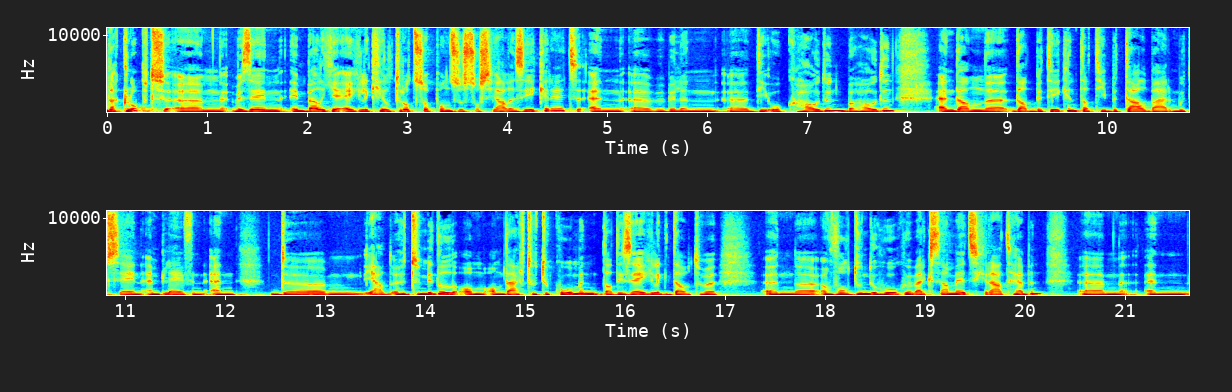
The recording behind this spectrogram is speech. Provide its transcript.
Dat klopt. Um, we zijn in België eigenlijk heel trots op onze sociale zekerheid. En uh, we willen uh, die ook houden, behouden. En dan, uh, dat betekent dat die betaalbaar moet zijn en blijven. En de, um, ja, het middel om, om daartoe te komen, dat is eigenlijk dat we een, een voldoende hoge werkzaamheidsgraad hebben. Um, en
